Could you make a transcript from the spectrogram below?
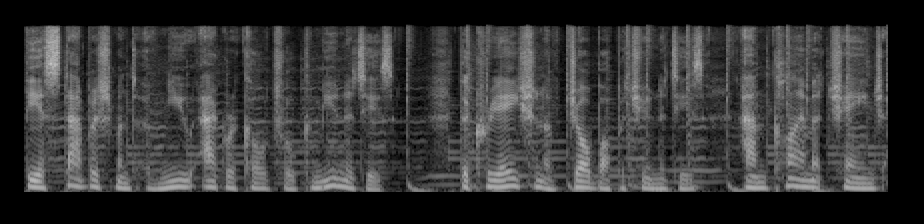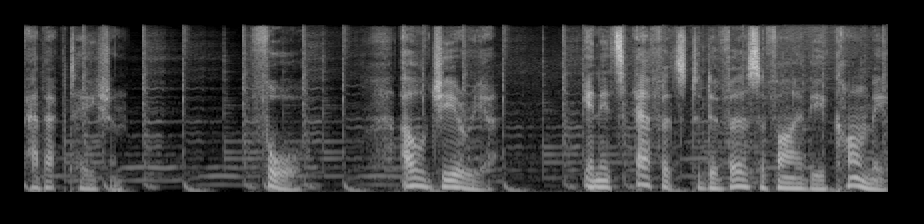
the establishment of new agricultural communities, the creation of job opportunities and climate change adaptation. 4. Algeria. In its efforts to diversify the economy,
